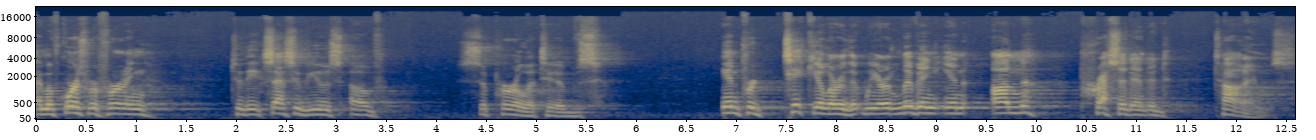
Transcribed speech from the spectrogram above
I'm, of course, referring to the excessive use of superlatives. In particular, that we are living in unprecedented times.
